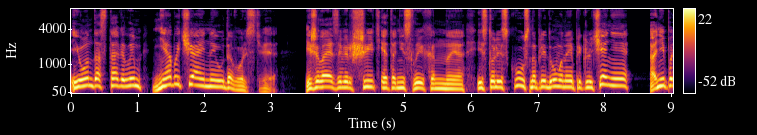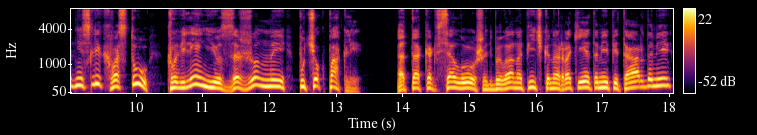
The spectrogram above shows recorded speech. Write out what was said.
И он доставил им необычайное удовольствие. И, желая завершить это неслыханное и столь искусно придуманное приключение, они поднесли к хвосту клавеленью зажженный пучок пакли. А так как вся лошадь была напичкана ракетами и петардами,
